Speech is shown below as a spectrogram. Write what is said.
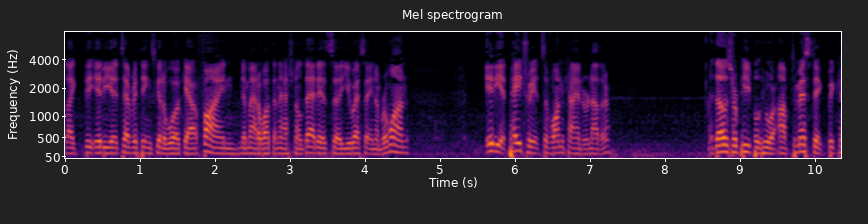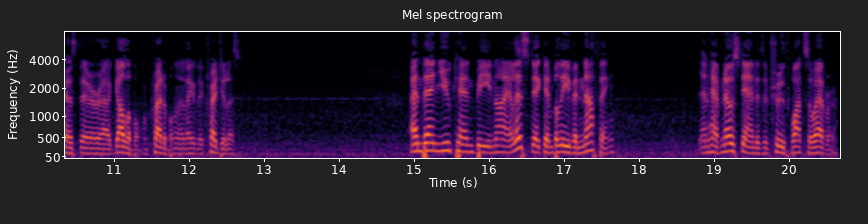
like the idiot, everything's going to work out fine no matter what the national debt is, uh, USA number one. Idiot patriots of one kind or another. Those are people who are optimistic because they're uh, gullible, credible, they're credulous. And then you can be nihilistic and believe in nothing and have no standards of truth whatsoever.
